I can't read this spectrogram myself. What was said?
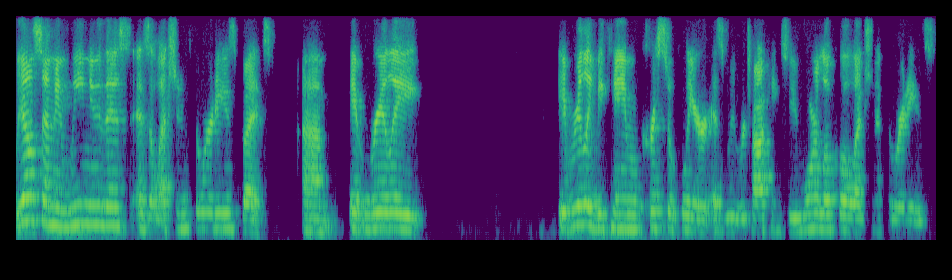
We also, I mean, we knew this as election authorities, but um, it really, it really became crystal clear as we were talking to more local election authorities,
